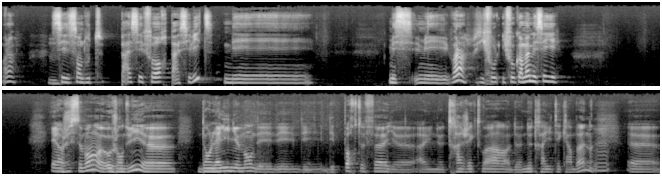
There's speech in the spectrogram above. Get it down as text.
voilà, hmm. c'est sans doute pas assez fort, pas assez vite, mais mais, mais voilà, il faut, il faut quand même essayer. Et alors justement, aujourd'hui, euh, dans l'alignement des, des, des, portefeuilles euh, à une trajectoire de neutralité carbone, hmm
